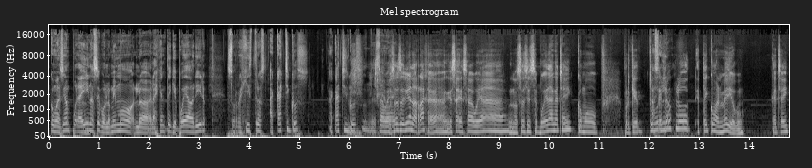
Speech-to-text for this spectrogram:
Como decían por ahí, no sé, por lo mismo lo- la gente que puede abrir sus registros acá chicos. Acá chicos. Esa weá. O sea, sería la raja, ¿eh? esa, esa weá, no sé si se pueda, ¿cachai? Como, porque tú, por ¿Hacerlo? ejemplo, estás como al medio, ¿cachai?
